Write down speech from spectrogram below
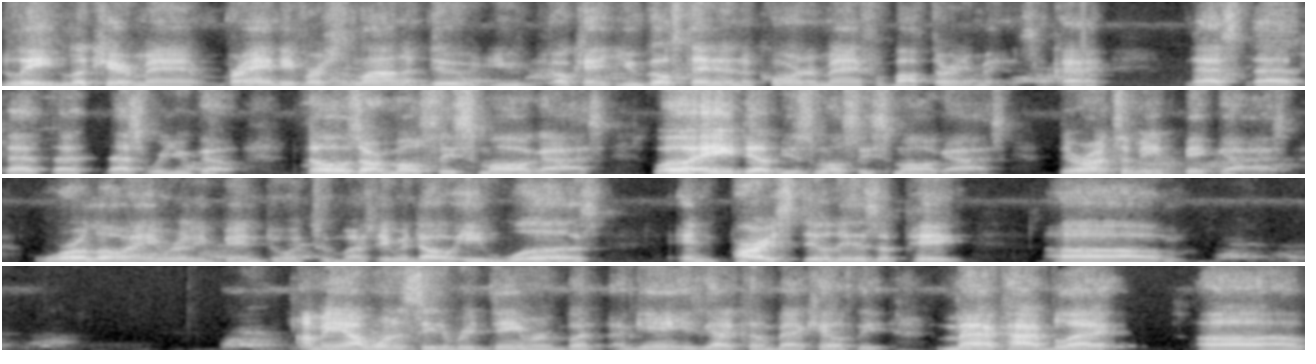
Lee, look here, man. Brandi versus Lana, dude. You okay? You go stand in the corner, man, for about thirty minutes. Okay, that's that that that that's where you go. Those are mostly small guys. Well, AEW is mostly small guys. There aren't too many big guys. Wardlow ain't really been doing too much, even though he was and probably still is a pick. Um, I mean, I want to see the Redeemer, but again, he's got to come back healthy. Malakai Black, uh,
